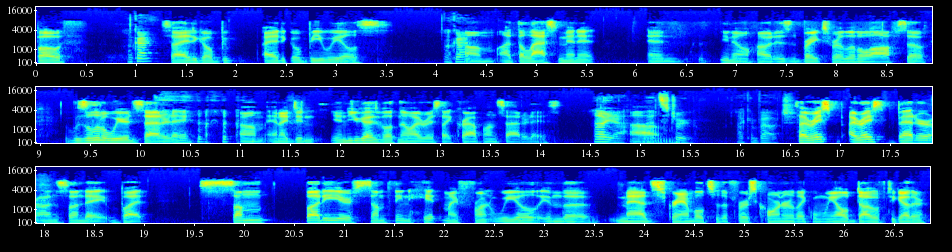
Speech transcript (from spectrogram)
both. okay. So I had to go. B- I had to go B wheels Okay. um, at the last minute, and you know how it is. The brakes were a little off, so it was a little weird Saturday. um, and I didn't. And you guys both know I race like crap on Saturdays. oh, yeah. that's um, true. I can vouch. So I raced. I raced better on Sunday, but somebody or something hit my front wheel in the mad scramble to the first corner, like when we all dove together.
